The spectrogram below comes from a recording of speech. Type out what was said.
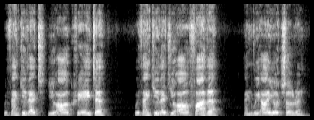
We thank you that you are our Creator. We thank you that you are our Father and we are your children.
